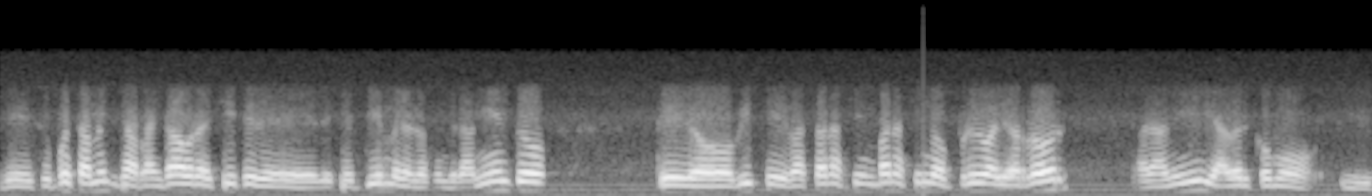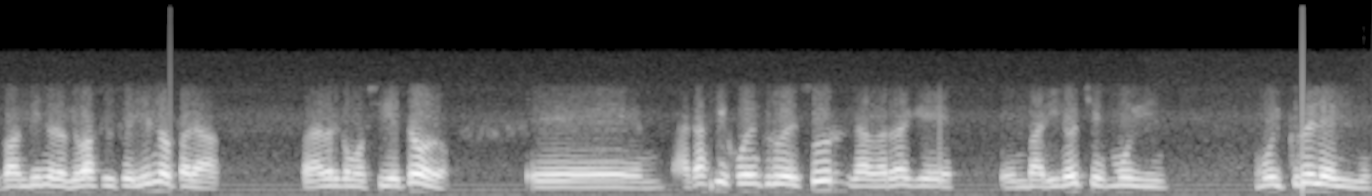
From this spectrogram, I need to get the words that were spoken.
De, supuestamente se arrancaba ahora el 7 de, septiembre en los entrenamientos, pero viste, van haciendo, van haciendo prueba y error para mí y a ver cómo, y van viendo lo que va sucediendo para, para ver cómo sigue todo. Eh, acá sí jugué en Cruz del Sur, la verdad que en Bariloche es muy muy cruel el,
